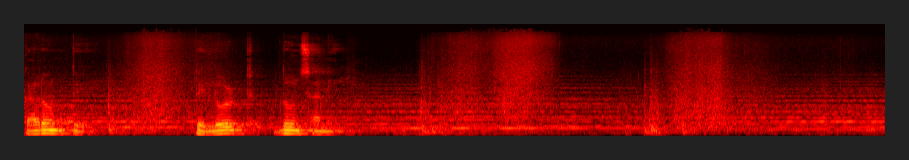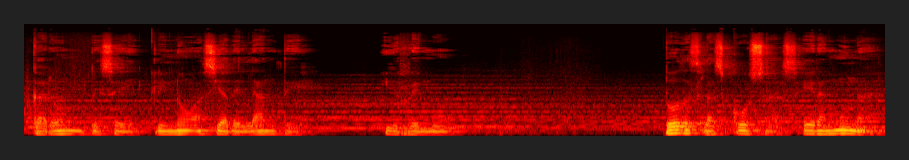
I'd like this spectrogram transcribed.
Caronte de Lord Dunsany. Caronte se inclinó hacia adelante y remó. Todas las cosas eran una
